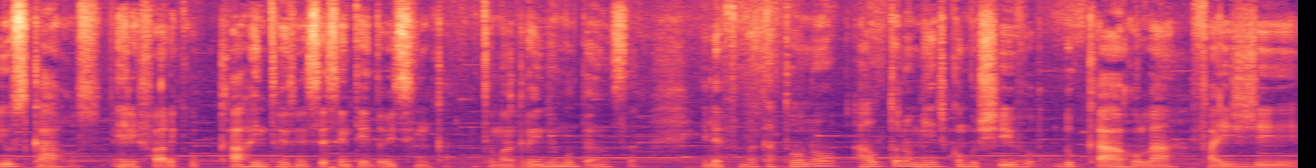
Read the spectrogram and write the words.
E os carros? Ele fala que o carro em 2062, sim, cara, tem uma grande mudança. Ele afirma que a autonomia de combustível do carro lá faz de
